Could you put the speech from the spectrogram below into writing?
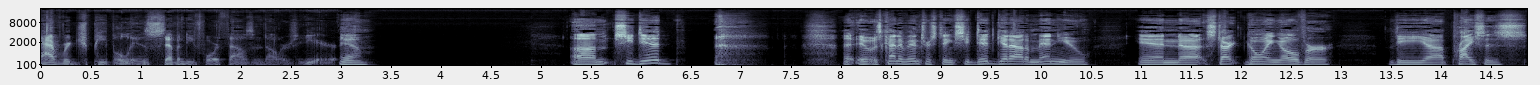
average people is seventy four thousand dollars a year. Yeah. Um, she did. it was kind of interesting. She did get out a menu and uh, start going over the uh, prices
